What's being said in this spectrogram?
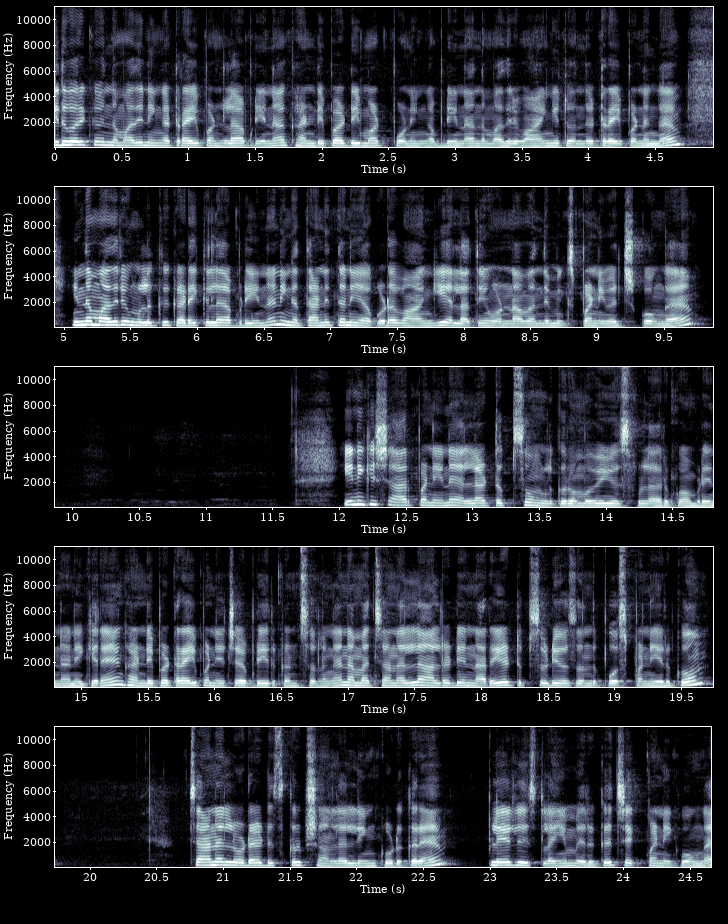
இது வரைக்கும் இந்த மாதிரி நீங்கள் ட்ரை பண்ணல அப்படின்னா கண்டிப்பாக டிமார்ட் போனீங்க அப்படின்னா அந்த மாதிரி வாங்கிட்டு வந்து ட்ரை பண்ணுங்கள் இந்த மாதிரி உங்களுக்கு கிடைக்கல அப்படின்னா நீங்கள் தனித்தனியாக கூட வாங்கி எல்லாத்தையும் ஒன்றா வந்து மிக்ஸ் பண்ணி வச்சுக்கோங்க. இன்றைக்கி ஷேர் பண்ணின எல்லா டிப்ஸும் உங்களுக்கு ரொம்பவே யூஸ்ஃபுல்லாக இருக்கும் அப்படின்னு நினைக்கிறேன். கண்டிப்பாக ட்ரை பண்ணிவிட்டு எப்படி இருக்குன்னு சொல்லுங்கள் நம்ம சேனலில் ஆல்ரெடி நிறைய டிப்ஸ் வீடியோஸ் வந்து போஸ்ட் பண்ணியிருக்கோம். சேனலோட டிஸ்கிரிப்ஷனில் லிங்க் கொடுக்குறேன். ப்ளேலிஸ்ட்லையும் இருக்குது செக் பண்ணிக்கோங்க.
